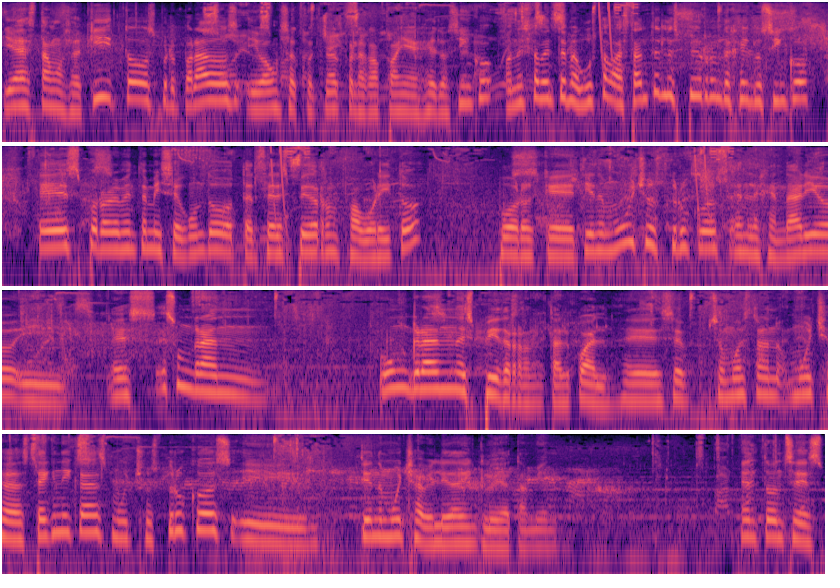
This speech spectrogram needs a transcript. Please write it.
ya estamos aquí, todos preparados y vamos a continuar con la campaña de Halo 5. Honestamente me gusta bastante el speedrun de Halo 5. Es probablemente mi segundo o tercer speedrun favorito. Porque tiene muchos trucos en legendario y es, es un gran un gran speedrun, tal cual. Eh, se, se, muestran muchas técnicas, muchos trucos y tiene mucha habilidad incluida también. Entonces,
